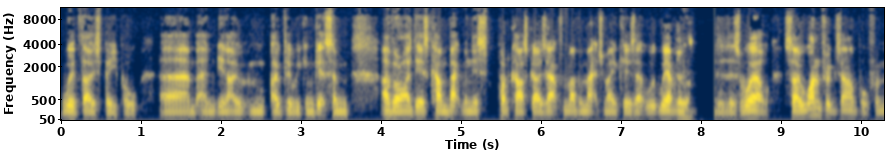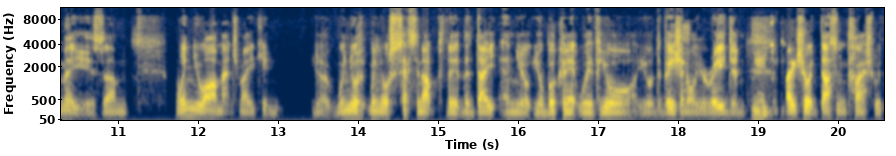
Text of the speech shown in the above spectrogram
with those people. Um, and you know, hopefully, we can get some other ideas come back when this podcast goes out from other matchmakers that we, we haven't considered as well. So, one, for example, for me is um, when you are matchmaking, you know when you're when you're setting up the, the date and you're you're booking it with your your division or your region mm. make sure it doesn't clash with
